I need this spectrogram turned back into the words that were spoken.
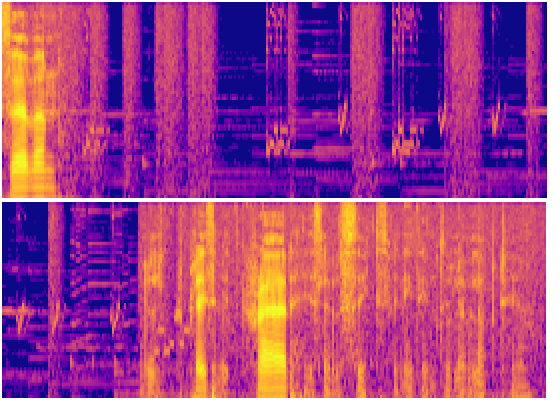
7. We'll replace him with Crade. He's level 6. We need him to level up too.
